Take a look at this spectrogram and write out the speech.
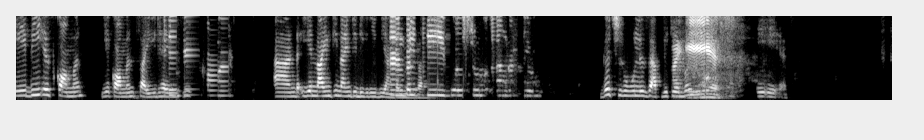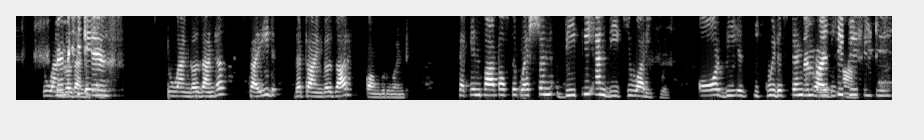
ए बी इज़ कॉमन ये कॉमन साइड है इनकी एंड ये 90 90 डिग्री भी एंगल P है equals to angle Q. which rule is applicable AS. AAS two Ma'am, angles and a side yes. two angles and a side the triangles are congruent second part of the question BP and BQ are equal or B is equidistant Ma'am, by from the arms CPCT.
